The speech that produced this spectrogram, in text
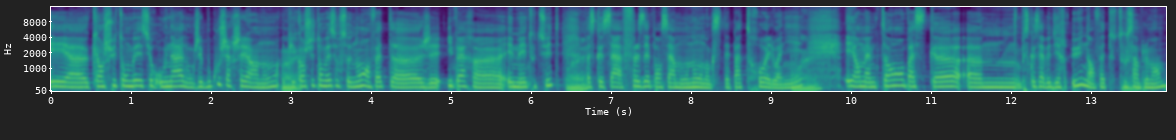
Et quand je suis tombée sur Ouna, donc j'ai beaucoup cherché un nom. Et puis quand je suis tombée sur ce nom, en fait, j'ai hyper aimé tout de suite parce que ça faisait penser à mon nom, donc c'était pas trop éloigné. Et en même temps parce que euh, parce que ça veut dire une en fait tout, simplement.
